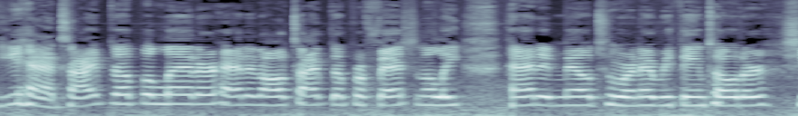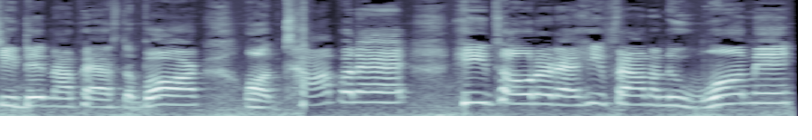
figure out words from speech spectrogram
he had typed up a letter, had it all typed up professionally, had it mailed to her and everything, told her she did not pass the bar. On top of that, he told her that he found a new woman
